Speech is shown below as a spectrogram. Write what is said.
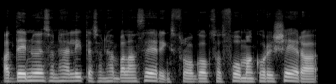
att det är nu en sån här lite sån här balanseringsfråga också att får man korrigera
